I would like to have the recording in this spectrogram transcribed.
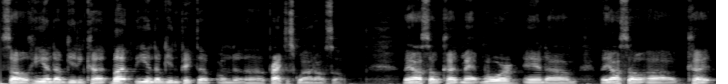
So he ended up getting cut, but he ended up getting picked up on the uh, practice squad also. They also cut Matt Moore, and um, they also uh, cut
